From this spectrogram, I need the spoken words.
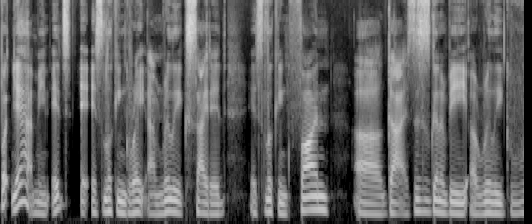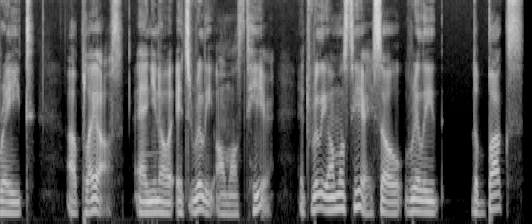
but yeah, I mean, it's it's looking great. I'm really excited. It's looking fun. Uh, guys, this is going to be a really great uh, playoffs. And, you know, it's really almost here. It's really almost here. So really the Bucks,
